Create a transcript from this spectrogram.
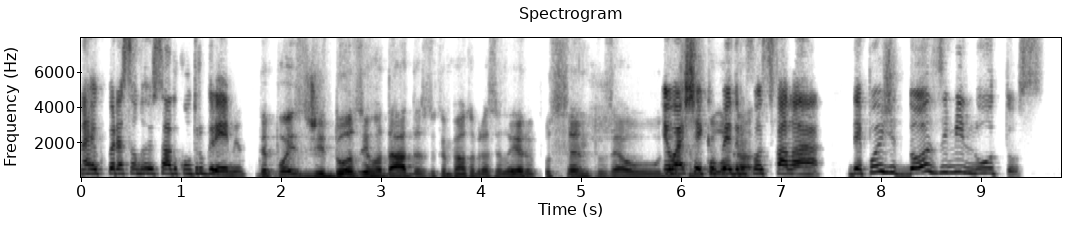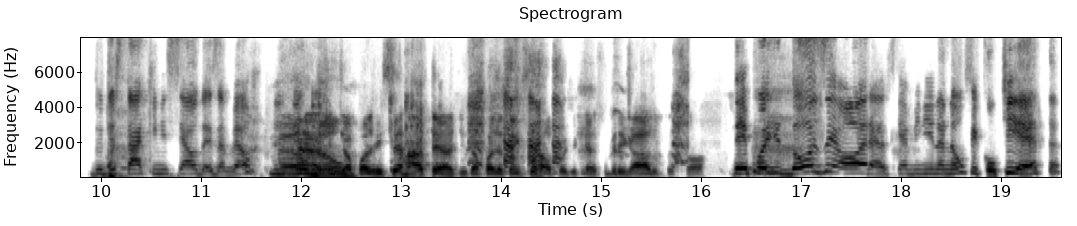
na recuperação do resultado contra o Grêmio. Depois de 12 rodadas do Campeonato Brasileiro, o Santos é o. Eu achei que colocado. o Pedro fosse falar depois de 12 minutos do destaque inicial da Isabel. Não, não. A gente já pode encerrar até. A gente já pode até encerrar o podcast. Obrigado, pessoal. Depois de 12 horas que a menina não ficou quieta.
